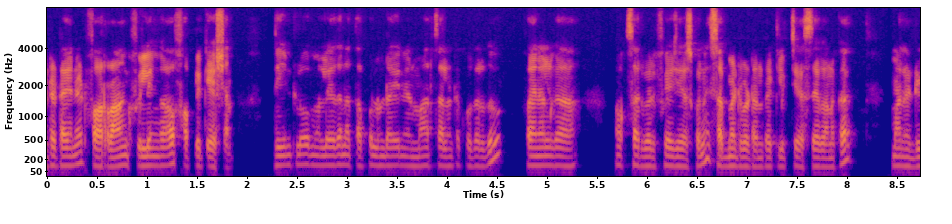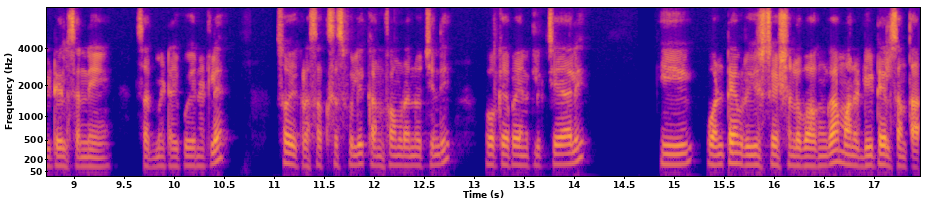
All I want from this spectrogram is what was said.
entertained for wrong filling of application దీంట్లో మళ్ళీ ఏదైనా తప్పులు ఉన్నాయి నేను మార్చాలంటే కుదరదు. ఫైనల్గా ఒకసారి వెరిఫై చేసుకొని సబ్మిట్ బటన్పై క్లిక్ చేస్తే కనుక మన డీటెయిల్స్ అన్నీ సబ్మిట్ అయిపోయినట్లే. సో ఇక్కడ సక్సెస్ఫుల్లీ కన్ఫర్మ్డ్ అని వచ్చింది. ఓకే పైన క్లిక్ చేయాలి. ఈ వన్ టైం రిజిస్ట్రేషన్లో భాగంగా మన డీటెయిల్స్ అంతా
